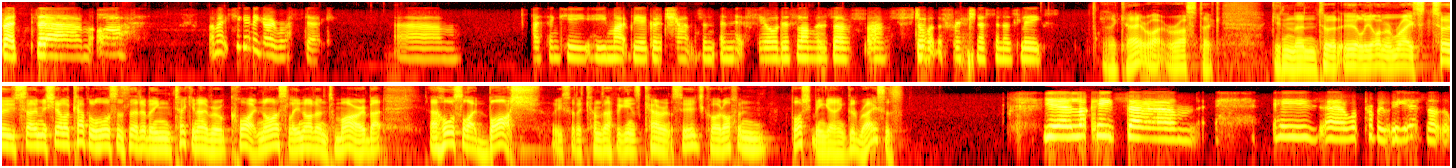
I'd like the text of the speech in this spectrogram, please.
but um, oh, I'm actually going to go Rustic. Um, I think he, he might be a good chance in, in that field as long as I've, I've still got the freshness in his legs. Okay, right, Rustic. Getting into it early on in race two. So, Michelle, a couple of horses that have been ticking over quite nicely, not in tomorrow, but a horse like Bosch, he sort of comes up against Current Surge quite often. Bosch has been going good races. Yeah, look, he's um, he's uh, what probably is the,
